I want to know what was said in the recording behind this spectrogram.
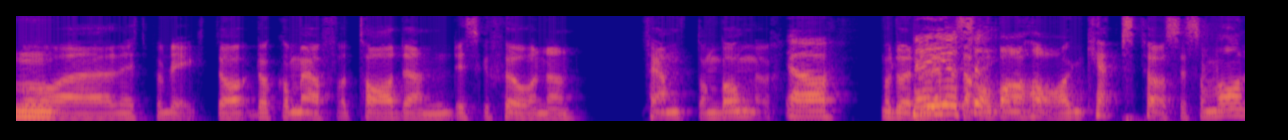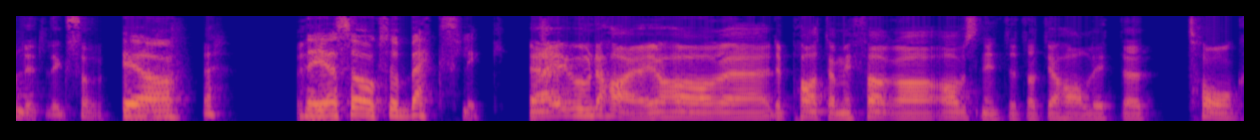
Mm. och uh, lite publik, då, då kommer jag få ta den diskussionen 15 gånger. Ja, Och då är det Nej, lättare sa- att bara ha en keps på sig som vanligt liksom. ja. Nej, jag sa också backslick. Ja, jo, det har jag. jag har, eh, det pratade jag om i förra avsnittet att jag har lite torr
